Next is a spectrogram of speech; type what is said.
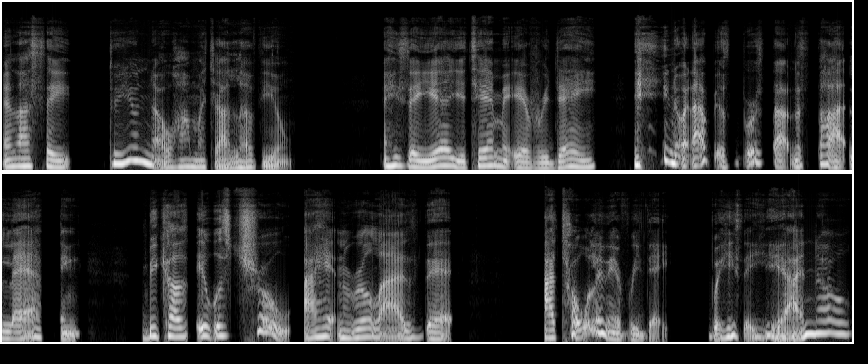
and I say, "Do you know how much I love you?" And he said, "Yeah, you tell me every day." you know, and I just burst out and start laughing because it was true. I hadn't realized that I told him every day. But he said, Yeah, I know,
